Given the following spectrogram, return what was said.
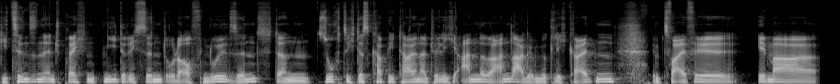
die Zinsen entsprechend niedrig sind oder auf Null sind. Dann sucht sich das Kapital natürlich andere Anlagemöglichkeiten. Im Zweifel immer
